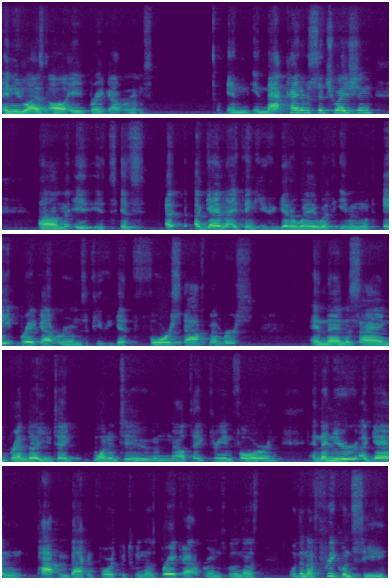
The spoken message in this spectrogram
and utilized all eight breakout rooms. In in that kind of a situation, um, it, it's it's uh, again, I think you could get away with even with eight breakout rooms if you could get four staff members and then assign Brenda, you take one and two, and I'll take three and four, and and then you're again popping back and forth between those breakout rooms with enough with enough frequency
